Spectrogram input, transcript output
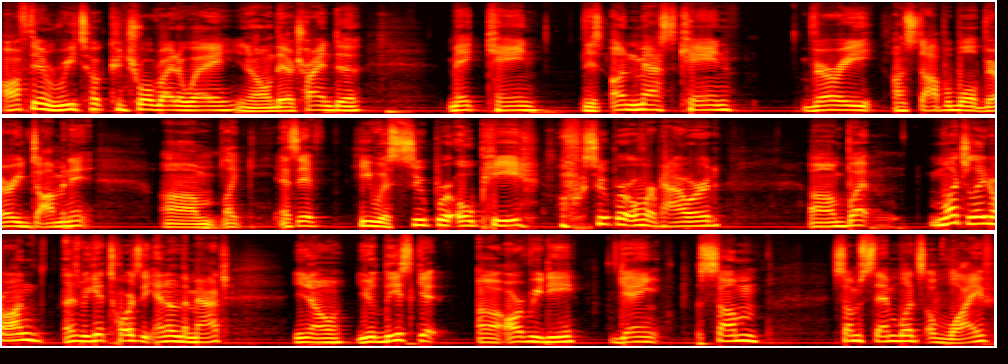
often retook control right away. You know, they're trying to make Kane, this unmasked Kane, very unstoppable, very dominant. Um, like as if he was super OP, super overpowered. Um, but much later on, as we get towards the end of the match, you know, you at least get uh, RVD getting some some semblance of life,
